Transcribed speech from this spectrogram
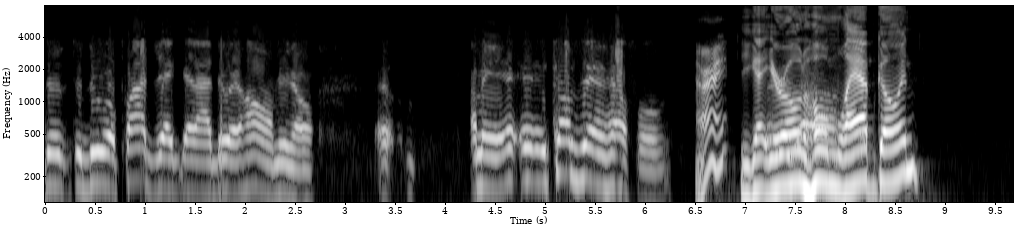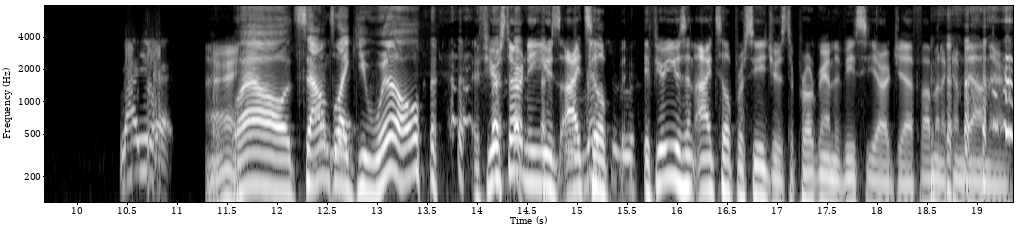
to, to do a project that I do at home. You know, I mean, it, it comes in helpful. All right. You got your own uh, home lab going? Not yet. All right. Wow, it sounds like you will. If you're starting to use ITIL, if you're using ITIL procedures to program the VCR, Jeff, I'm going to come down there.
